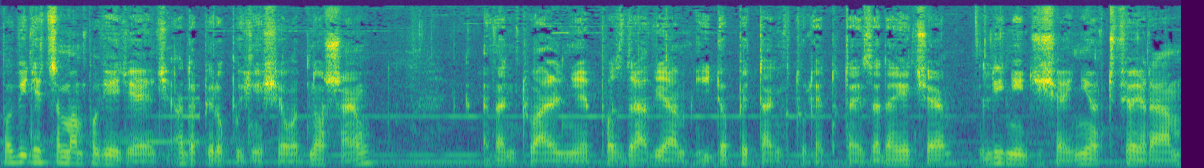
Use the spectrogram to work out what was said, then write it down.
powiedzieć, co mam powiedzieć, a dopiero później się odnoszę. Ewentualnie pozdrawiam i do pytań, które tutaj zadajecie. Linii dzisiaj nie otwieram,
